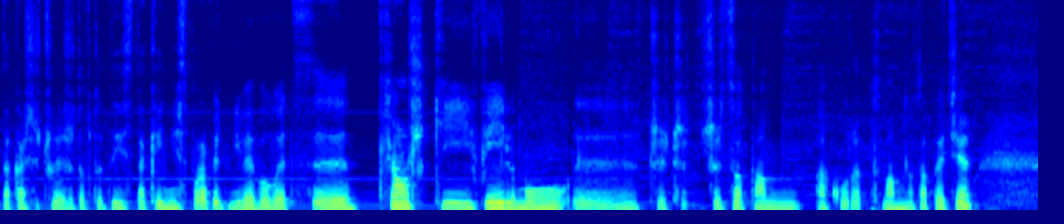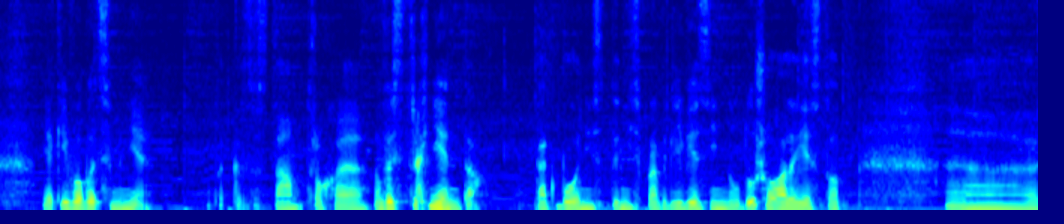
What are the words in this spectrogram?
taka się czuję, że to wtedy jest takie niesprawiedliwe wobec y, książki, filmu, y, czy, czy, czy co tam akurat mam na tapecie, jak i wobec mnie. Tak zostałam trochę wystrychnięta. Tak było niestety niesprawiedliwie z inną duszą, ale jest to e,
